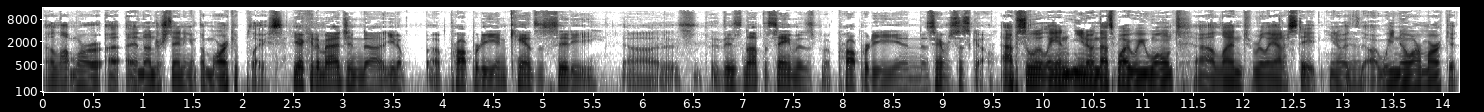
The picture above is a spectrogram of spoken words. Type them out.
a lot more uh, an understanding of the marketplace. Yeah, I can imagine. Uh, you know, a property in Kansas City uh, is, not the same as a property in San Francisco. Absolutely, and you know, and that's why we won't uh, lend really out of state. You know, it's, uh, we know our market,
